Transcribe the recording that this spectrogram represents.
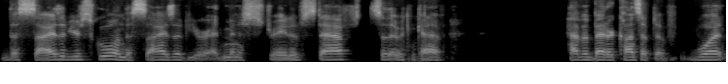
the size of your school and the size of your administrative staff so that we can kind of have a better concept of what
